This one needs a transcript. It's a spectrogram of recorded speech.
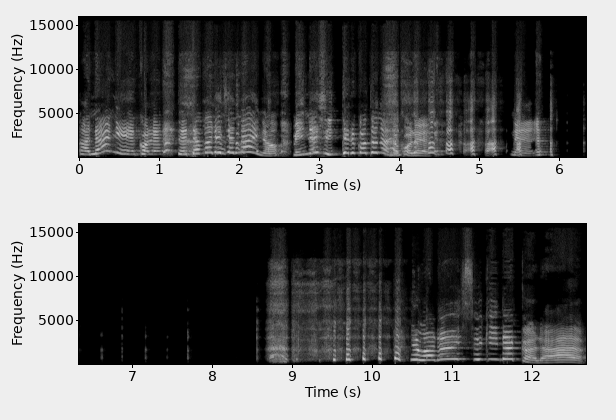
あ、何これ、ネタバレじゃないのみんな知ってることなのこれ。ねえ。で笑いすぎだから、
